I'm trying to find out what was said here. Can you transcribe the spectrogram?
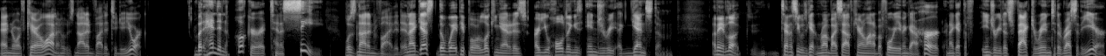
at North Carolina who's not invited to New York. But Hendon Hooker at Tennessee was not invited. And I guess the way people are looking at it is are you holding his injury against him? I mean, look, Tennessee was getting run by South Carolina before he even got hurt, and I get the injury does factor into the rest of the year.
